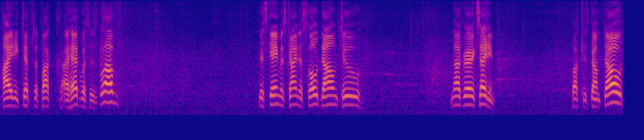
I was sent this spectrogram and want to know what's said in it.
Heidi tips the puck ahead with his glove this game is kind of slowed down to not very exciting. Puck is dumped out.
